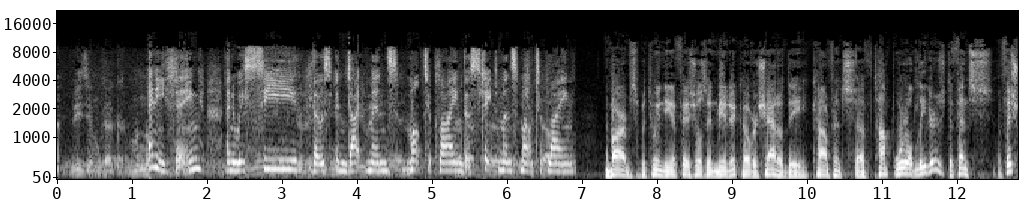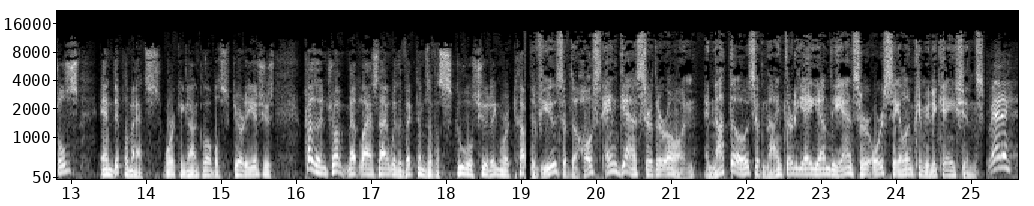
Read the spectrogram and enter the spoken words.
anything, and we see those indictments multiplying, those statements multiplying. Barbs between the officials in Munich overshadowed the conference of top world leaders, defense officials, and diplomats working on global security issues. President Trump met last night with the victims of a school shooting. Recovered. The views of the host and guests are their own, and not those of 9:30 a.m. The Answer or Salem Communications. Ready?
